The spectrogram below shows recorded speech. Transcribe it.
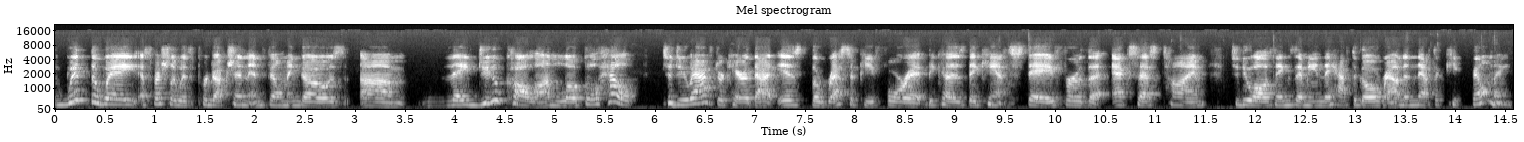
with the way, especially with production and filming goes, um, they do call on local help to do aftercare. That is the recipe for it because they can't stay for the excess time to do all the things. I mean, they have to go around and they have to keep filming.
